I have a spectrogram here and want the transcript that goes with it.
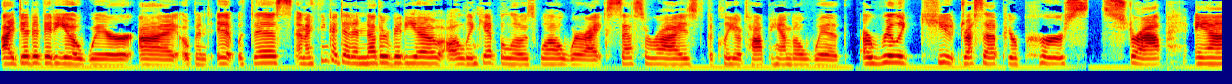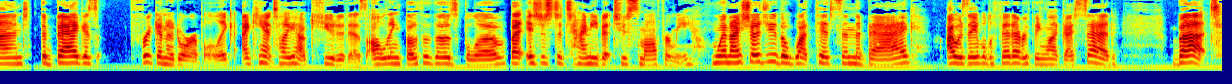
I did a video where I opened it with this and I think I did another video, I'll link it below as well, where I accessorized the Kleo top handle with a really cute dress up your purse strap and the bag is freaking adorable. Like I can't tell you how cute it is. I'll link both of those below, but it's just a tiny bit too small for me. When I showed you the what fits in the bag, I was able to fit everything like I said. But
